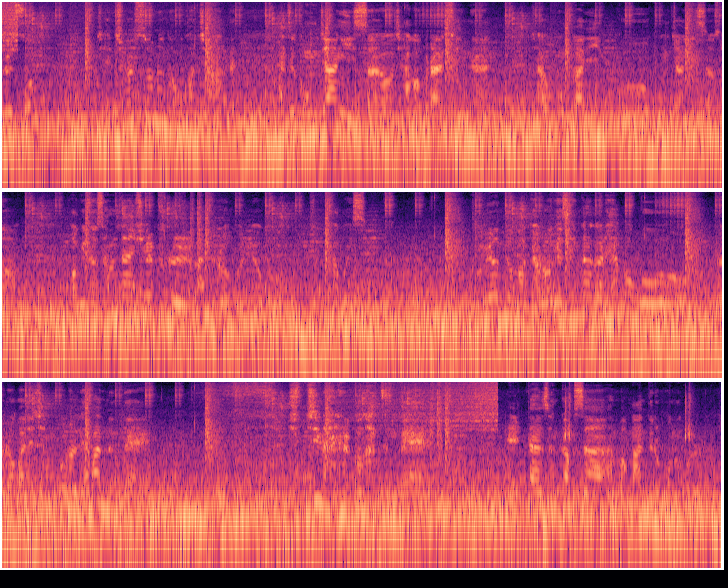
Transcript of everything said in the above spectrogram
제철소? 제철소는 너무 거창한데 하여튼 공장이 있어요 작업을 할 수 있는 작업 공간이 있고 공장이 있어서 거기서 3단 쉘프를 만들어 보려고 가고 있습니다 도면도 막 여러 개 생각을 해보고 여러 가지 참고를 해봤는데 쉽진 않을 것 같은데 일단 삼각상 한번 만들어 보는 걸로.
